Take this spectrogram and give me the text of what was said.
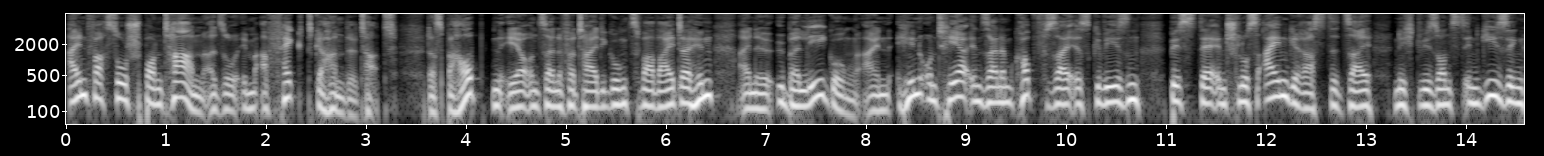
einfach so spontan, also im Affekt gehandelt hat. Das behaupten er und seine Verteidigung zwar weiterhin, eine Überlegung, ein Hin und Her in seinem Kopf sei es gewesen, bis der Entschluss eingerastet sei, nicht wie sonst in Giesing,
